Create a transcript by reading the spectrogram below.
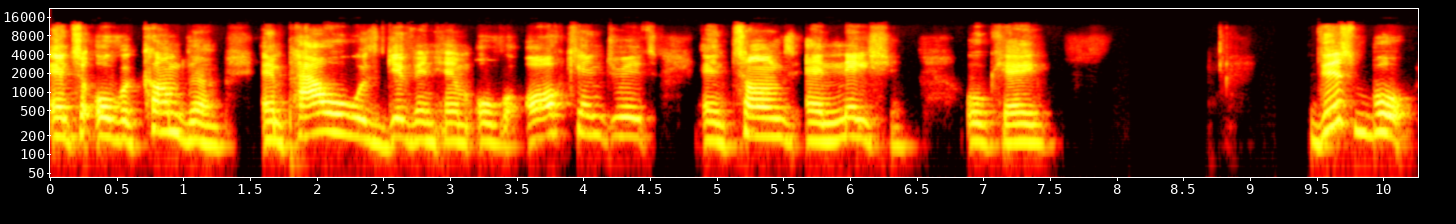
and to overcome them. And power was given him over all kindreds and tongues and nation. Okay this book,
